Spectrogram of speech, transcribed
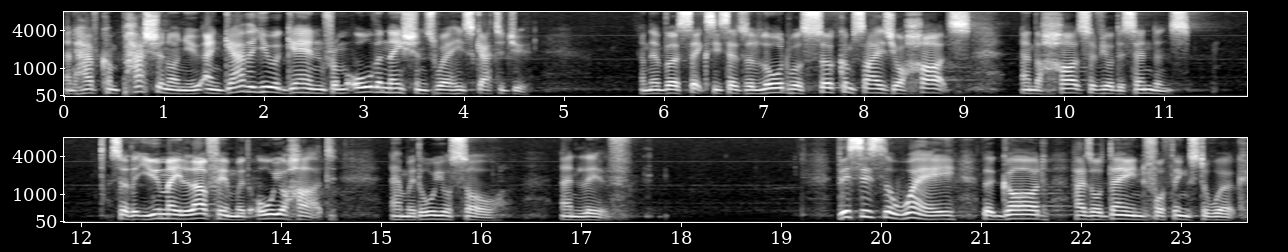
and have compassion on you and gather you again from all the nations where he scattered you. And then verse 6, he says, The Lord will circumcise your hearts and the hearts of your descendants, so that you may love him with all your heart and with all your soul and live. This is the way that God has ordained for things to work.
